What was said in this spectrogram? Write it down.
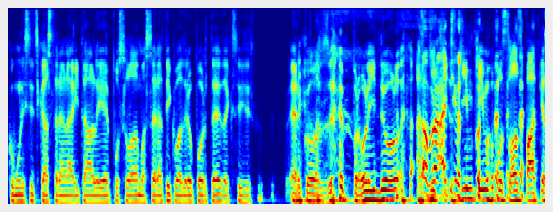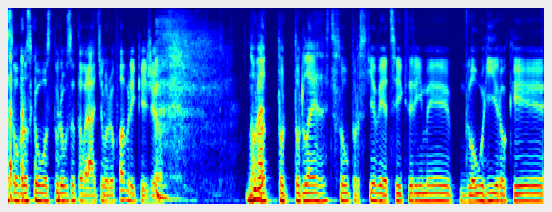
komunistická strana Itálie poslala Maserati Quadroporte, tak si Erko z, prohlídnul a, a s, tím, s tím tím ho poslal zpátky a s obrovskou ostudou se to vrátilo do fabriky, že jo. No Bude... a to, tohle jsou prostě věci, kterými dlouhý roky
